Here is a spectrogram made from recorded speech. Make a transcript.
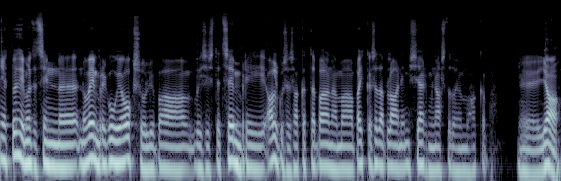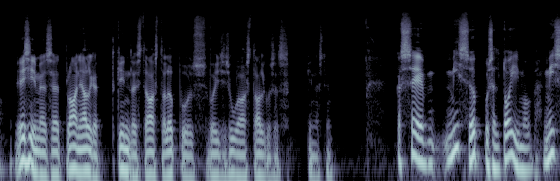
nii et põhimõtteliselt siin novembrikuu jooksul juba või siis detsembri alguses hakata panema paika seda plaani, mis järgmine aasta toimuma hakkab? jaa, esimesed plaanialged kindlasti aasta lõpus või siis uue aasta alguses, kindlasti kas see, mis õppusel toimub, mis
